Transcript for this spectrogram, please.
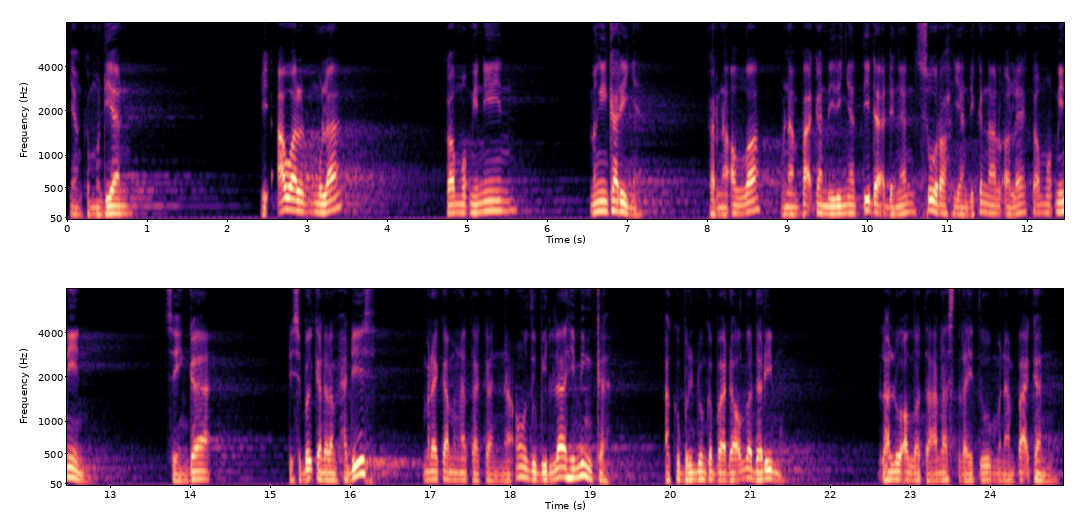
yang kemudian di awal mula kaum mukminin mengingkarinya. Karena Allah menampakkan dirinya tidak dengan surah yang dikenal oleh kaum mukminin. Sehingga disebutkan dalam hadis mereka mengatakan naudzubillahi minka aku berlindung kepada Allah darimu. Lalu Allah Ta'ala setelah itu menampakkan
